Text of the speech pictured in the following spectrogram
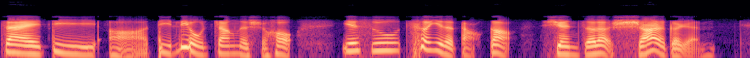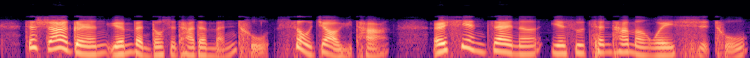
在第啊第六章的时候，耶稣彻夜的祷告，选择了十二个人。这十二个人原本都是他的门徒，受教于他。而现在呢，耶稣称他们为使徒。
